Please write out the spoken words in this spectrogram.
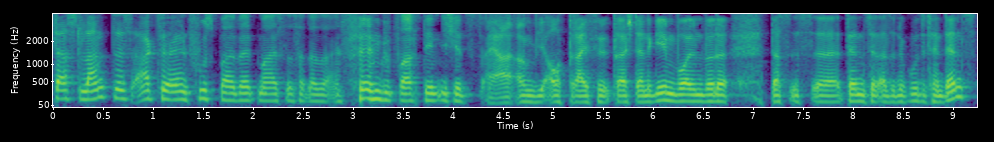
das Land des aktuellen Fußballweltmeisters hat also einen Film gebracht, dem ich jetzt ja, irgendwie auch drei, drei Sterne geben wollen würde. Das ist äh, tendenziell also eine gute Tendenz.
